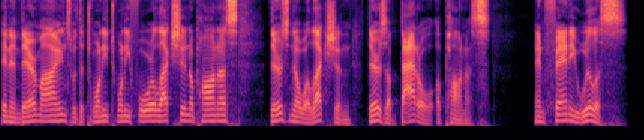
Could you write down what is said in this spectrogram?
And in their minds, with the 2024 election upon us, there's no election, there's a battle upon us. And Fani Willis,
